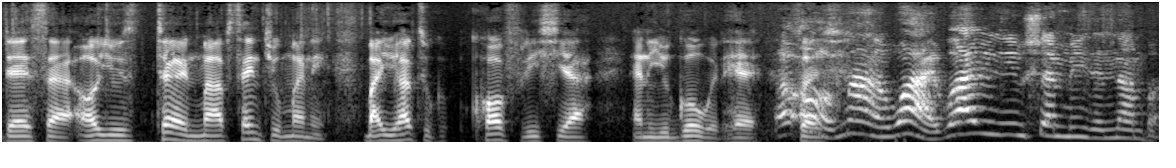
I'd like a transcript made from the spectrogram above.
there's a, or you tell him, I've sent you money, but you have to call Felicia and you go with her. Oh, so oh man, why? Why didn't you send me the number?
